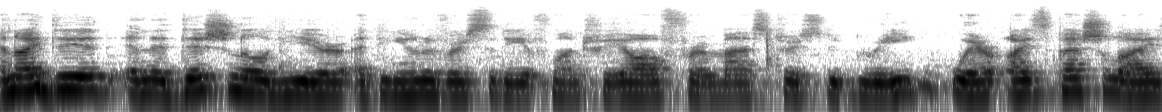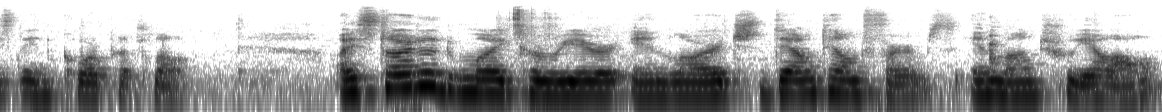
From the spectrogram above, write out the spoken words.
And I did an additional year at the University of Montreal for a master's degree where I specialized in corporate law. I started my career in large downtown firms in Montreal.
